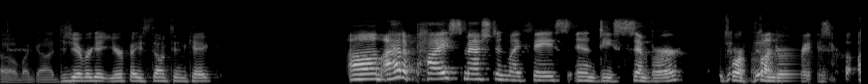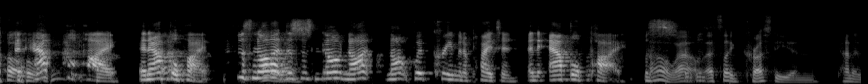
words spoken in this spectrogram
Oh my god. Did you ever get your face dunked in cake? Um, I had a pie smashed in my face in December for a fundraiser. Oh, An apple pie. An apple pie. This was not. wow. This is no, not not whipped cream in a pie tin. An apple pie. Was, oh wow. was- That's like crusty and kind of.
